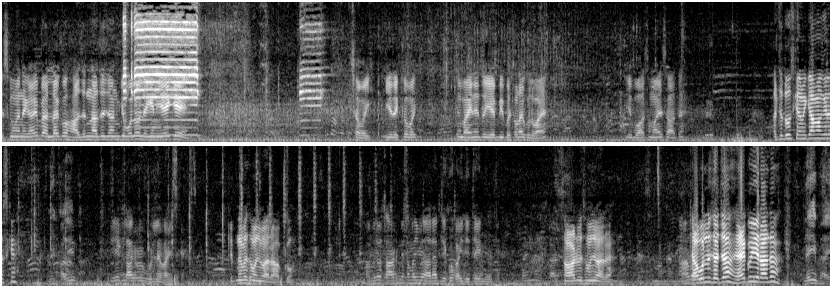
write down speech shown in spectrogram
इसको मैंने कहा कि अल्लाह को हाजिर नाजिर जान के बोलो लेकिन ये कि अच्छा भाई ये देख लो भाई। इन भाई ने तो ये भी बछड़ा खुलवाया ये बहुत हमारे साथ है। अच्छा दोस्त क्या में क्या मांगे इसके? अभी एक लाख रुपये बोल रहे भाई इसके। कितने में समझ में आ रहा है आपको? हमें तो साठ में समझ में आ रहा है। देखो भाई देते ही नहीं देते। साठ में समझ में आ रहा है। हाँ क्या बोल रहे चाचा? है कोई इरादा? नहीं भाई।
